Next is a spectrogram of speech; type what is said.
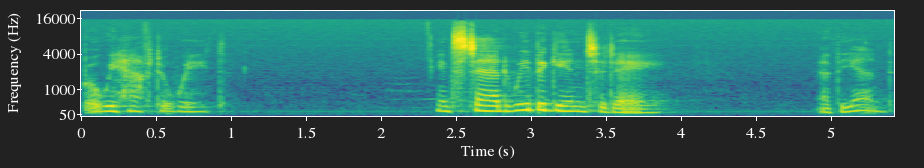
But we have to wait. Instead, we begin today at the end.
